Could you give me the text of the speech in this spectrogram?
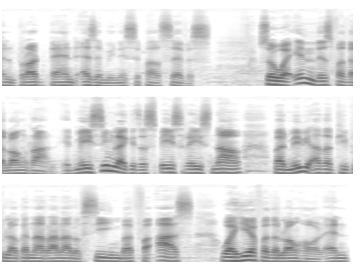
and broadband as a municipal service. So we're in this for the long run. It may seem like it's a space race now, but maybe other people are to run out of steam. But for us, we're here for the long haul. And,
